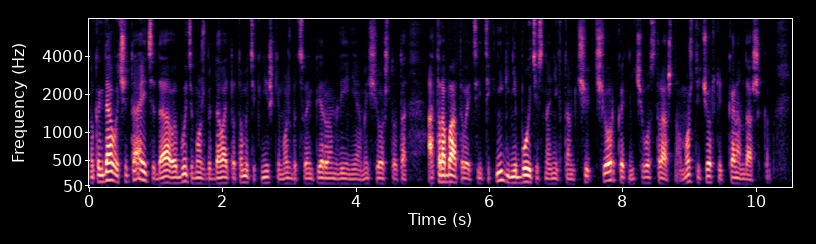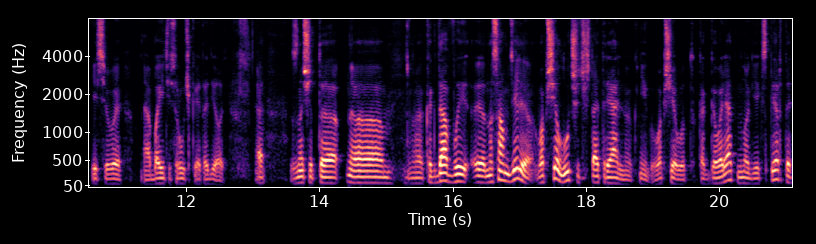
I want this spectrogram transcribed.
Но когда вы читаете, да, вы будете, может быть, давать потом эти книжки, может быть, своим первым линиям, еще что-то. Отрабатывайте эти книги, не бойтесь на них там черкать, ничего страшного. Можете черкать карандашиком, если вы а, боитесь ручкой это делать. Э, значит, э, э, когда вы, на самом деле, вообще лучше читать реальную книгу. Вообще, вот, как говорят многие эксперты,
